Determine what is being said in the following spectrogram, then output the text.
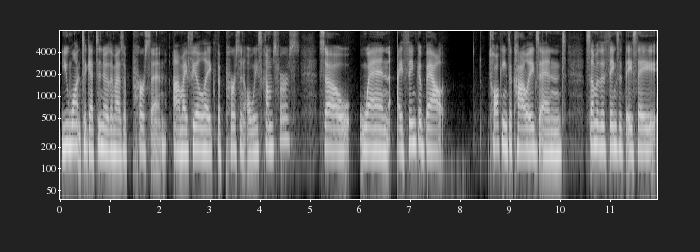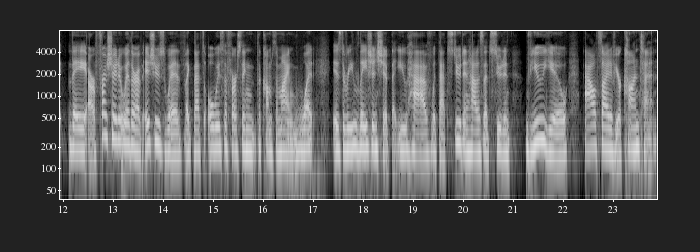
you want to get to know them as a person. Um, I feel like the person always comes first. So when I think about talking to colleagues and some of the things that they say they are frustrated with or have issues with, like that's always the first thing that comes to mind. What is the relationship that you have with that student? How does that student view you outside of your content?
